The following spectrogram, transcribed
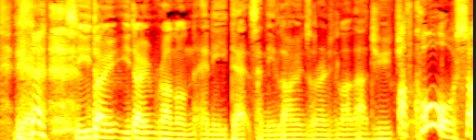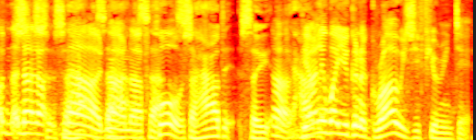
Yeah. so you don't you don't run on any debts, any loans, or anything like that. Do you? Of course. No, no, no, So- so no, how- so no, how- no, of so- course. So how did so? No, how the only did- way you're going to grow is if you're in debt.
